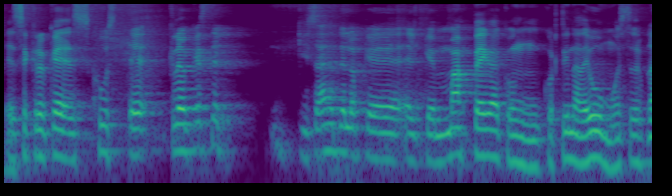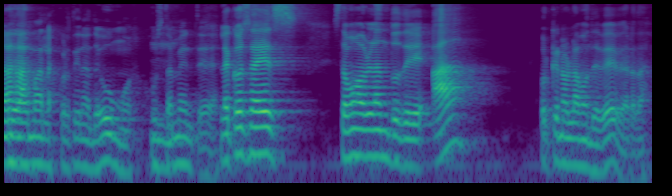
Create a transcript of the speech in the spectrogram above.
Ese creo que es justo. creo que este quizás es de los que el que más pega con cortina de humo. Este se puede Ajá. llamar las cortinas de humo, justamente. La cosa es, estamos hablando de A, porque no hablamos de B, ¿verdad?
